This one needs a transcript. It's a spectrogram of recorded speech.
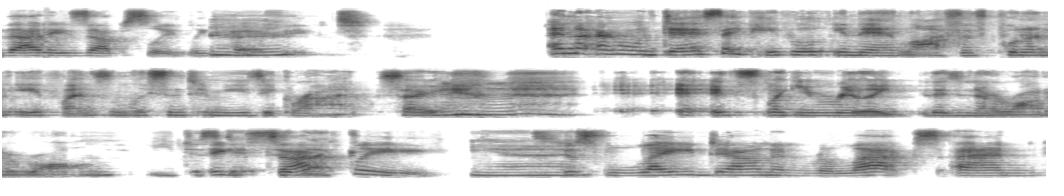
that is absolutely Mhm. perfect. And I would dare say people in their life have put on earphones and listened to music, right? So Mhm. it's like you really, there's no right or wrong. You just to like, Exactly. yeah. just lay down and relax and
